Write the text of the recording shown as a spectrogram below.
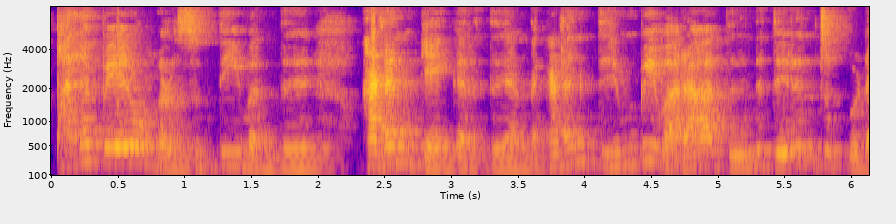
பல பேர் உங்களை சுற்றி வந்து கடன் கேட்கறது அந்த கடன் திரும்பி வராதுன்னு தெரிஞ்சு கூட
